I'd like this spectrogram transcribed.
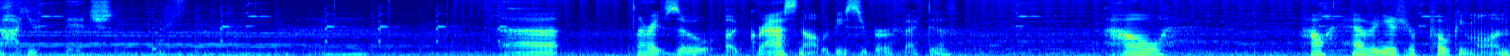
Ah, oh, you Uh, Alright, so a grass knot would be super effective. How... How heavy is your Pokemon?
